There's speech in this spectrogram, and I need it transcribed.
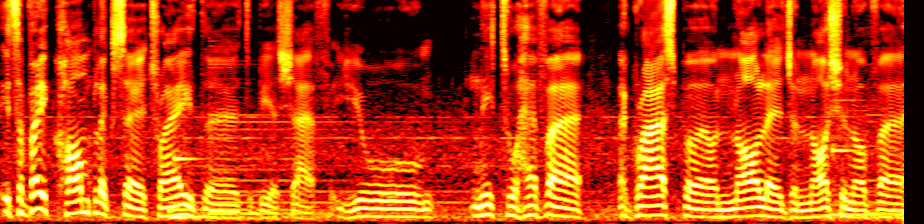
It's a very complex uh, trade uh, to be a chef. You need to have a, a grasp uh, knowledge and notion of uh,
